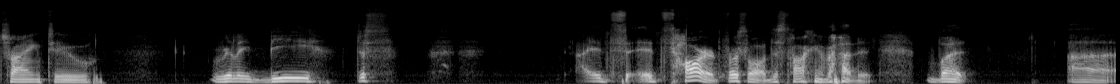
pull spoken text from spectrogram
trying to really be just it's it's hard. First of all, just talking about it, but uh,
